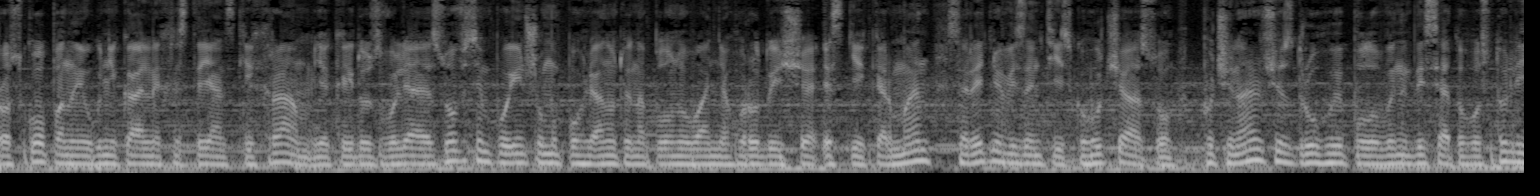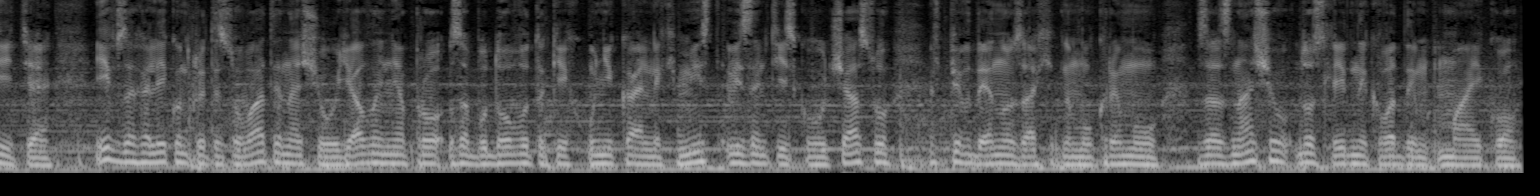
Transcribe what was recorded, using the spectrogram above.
Розкопаний унікальний християнський храм, який дозволяє зовсім по-іншому поглянути на планування городища Ескі Кармен середньовізантійського часу, починаючи з другої половини 10 століття, і взагалі конкретизувати наші уявлення про забудову таких унікальних міст візантійського часу в південно-західному Криму, зазначив дослідник Вадим Майко.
